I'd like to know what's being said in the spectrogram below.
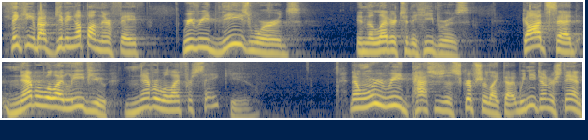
thinking about giving up on their faith, we read these words in the letter to the Hebrews God said, Never will I leave you, never will I forsake you. Now, when we read passages of scripture like that, we need to understand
